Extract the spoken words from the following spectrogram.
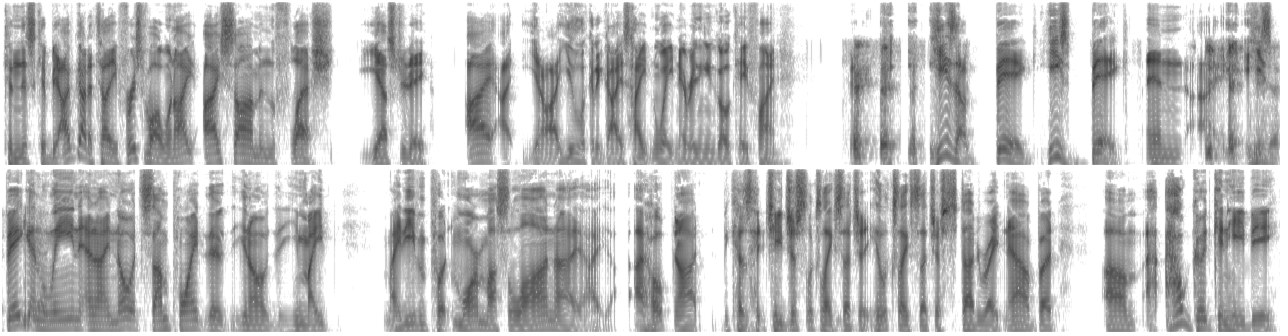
can this kid be? I've got to tell you, first of all, when I, I saw him in the flesh yesterday, I, I you know, you look at a guy's height and weight and everything, you go, okay, fine. He's a big. He's big, and he's big and lean. And I know at some point that you know he might might even put more muscle on. I I, I hope not because he just looks like such a he looks like such a stud right now. But um, how good can he be?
